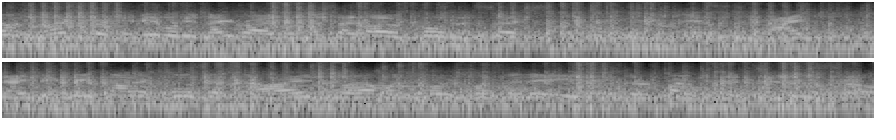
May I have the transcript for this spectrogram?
I was not expecting to be able to get night rides closed at 6. It's, I, I think they thought it closed at 9, but I'm like, no, it closed at 8. They're fine with it too, so.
